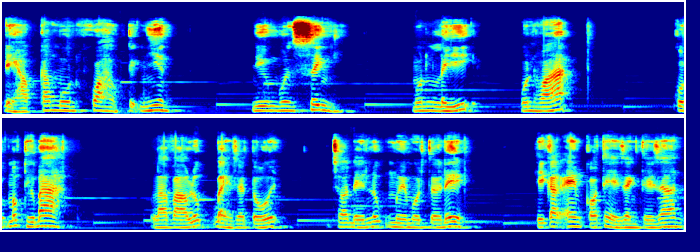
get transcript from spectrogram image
để học các môn khoa học tự nhiên như môn sinh, môn lý, môn hóa. Cột mốc thứ ba là vào lúc 7 giờ tối cho đến lúc 11 giờ đêm thì các em có thể dành thời gian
